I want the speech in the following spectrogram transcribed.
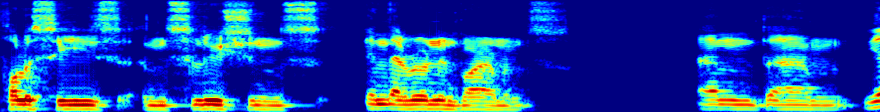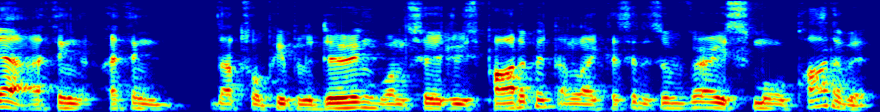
policies and solutions in their own environments. And um, yeah, I think I think that's what people are doing. One surgery is part of it, and like I said, it's a very small part of it.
